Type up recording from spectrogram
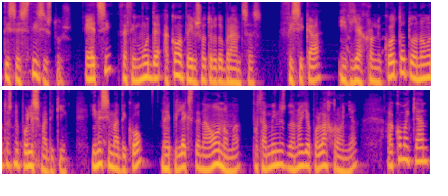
τις αισθήσεις τους. Έτσι θα θυμούνται ακόμα περισσότερο το brand σας. Φυσικά, η διαχρονικότητα του ονόματος είναι πολύ σημαντική. Είναι σημαντικό να επιλέξετε ένα όνομα που θα μείνει ζωντανό για πολλά χρόνια, ακόμα και αν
